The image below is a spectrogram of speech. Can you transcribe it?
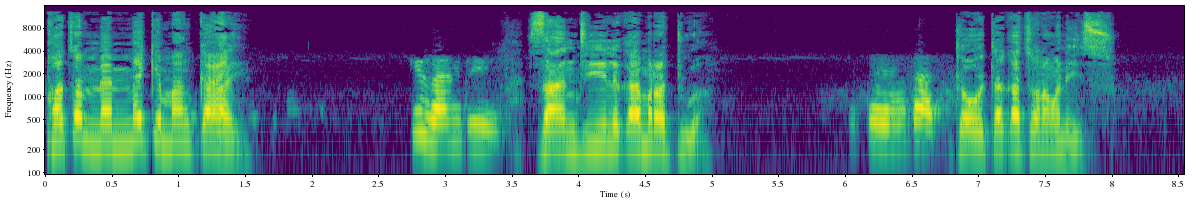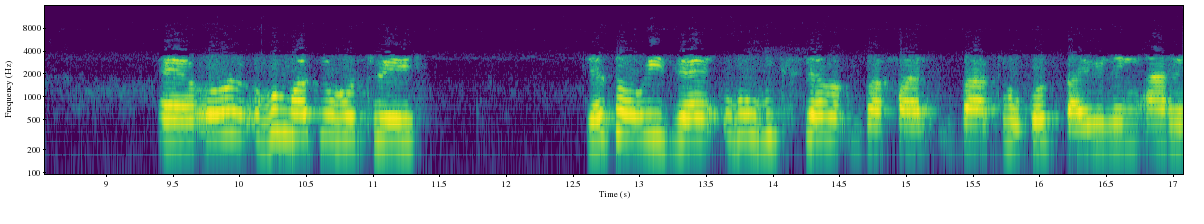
kgotso mmemme ke mang kae? Ke Zandile. zandile ka moratuwa? Ke teng ntate. ke o tla ka tsona ngwaneso. Eh, o ho ngotswe ho thwe Jesu o ile ho botsitse bafa- batho ko Baebeleng a re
